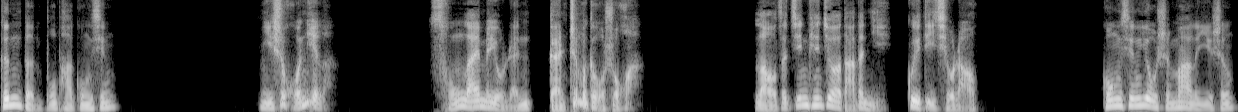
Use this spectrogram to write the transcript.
根本不怕攻星。你是活腻了？从来没有人敢这么跟我说话。老子今天就要打得你跪地求饶！宫兴又是骂了一声，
